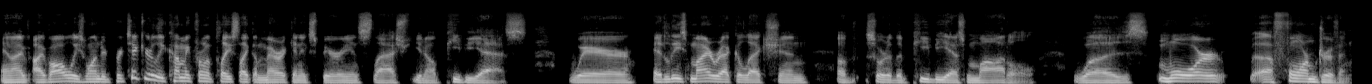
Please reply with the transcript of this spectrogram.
and I've I've always wondered, particularly coming from a place like American Experience slash you know PBS, where at least my recollection of sort of the PBS model was more uh, form driven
